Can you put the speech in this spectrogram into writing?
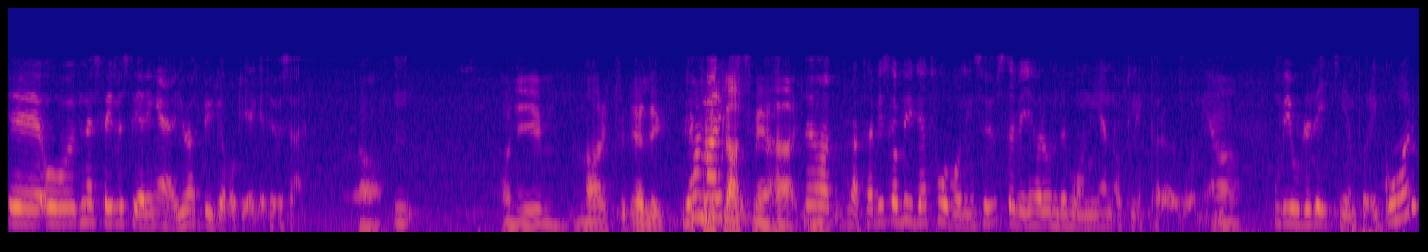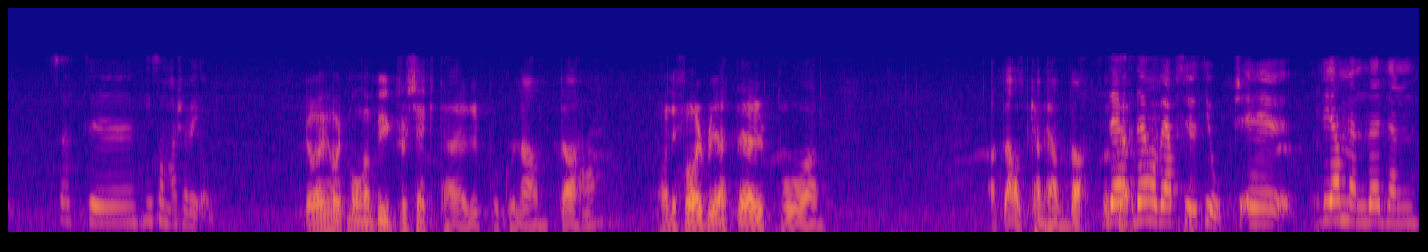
Mm. Eh, och nästa investering är ju att bygga vårt eget hus här. Ja. Mm. Har ni mark för, eller Vi har mark- plats med här? Vi, har plats här. vi ska bygga ett tvåvåningshus där vi har undervåningen och Läck har övervåningen. Ja. Och vi gjorde ritningen på det igår. Så att eh, i sommar kör vi igång. Jag har ju hört många byggprojekt här på Kolanta. Ja. Har ni förberett er på att allt kan hända? Det, det har vi absolut gjort. Eh, vi använder den,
